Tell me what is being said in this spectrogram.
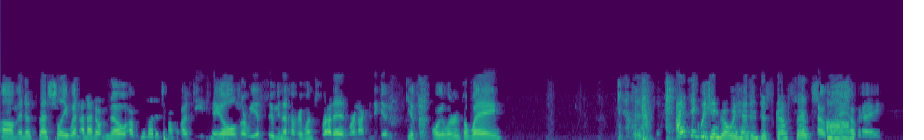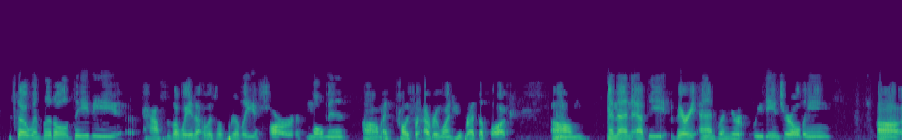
Um, and especially when, and I don't know, are we allowed to talk about details? Are we assuming that everyone's read it? We're not going to give give spoilers away. Is, I think we can go ahead and discuss it. Okay, um, okay. So when little Davy passes away, that was a really hard moment. Um, it's probably for everyone who read the book. Um, and then at the very end, when you're reading Geraldine's uh,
